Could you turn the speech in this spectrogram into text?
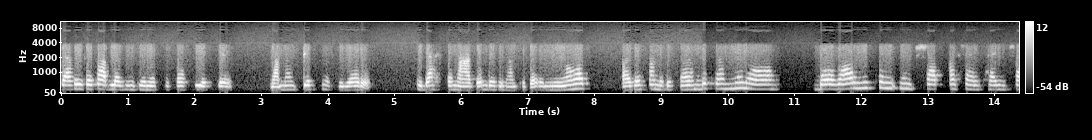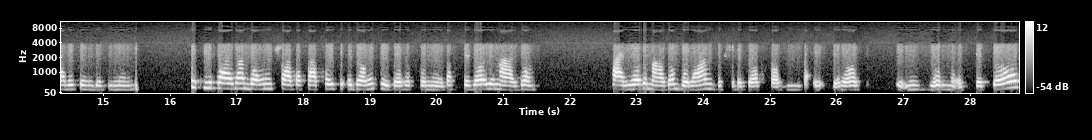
دقیقه قبل از اینکه این اتفاق بیفته و من جسم سیا رو تو دست مردم ببینم که داره میاد برگشتم به دخترم گفتم مونا باور می‌کنی این شب قشنگترین شب زندگیمه فکر می‌کردم با اون شب و شبهایی که ادامه پیدا بکنه و صدای مردم فریاد مردم بلند بشه به دادخواهی و اعتراض به این ظلم استبداد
